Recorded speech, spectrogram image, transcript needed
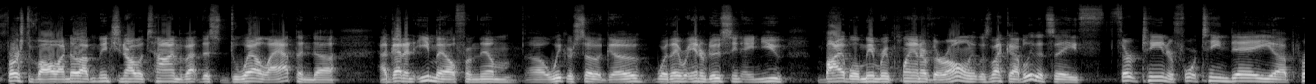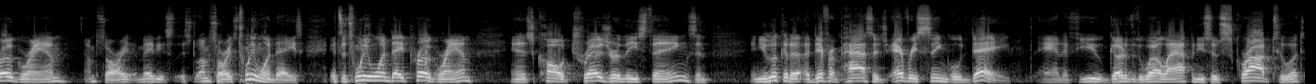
First of all, I know I mentioned all the time about this Dwell app, and uh, I got an email from them uh, a week or so ago where they were introducing a new Bible memory plan of their own. It was like I believe it's a 13 or 14 day uh, program. I'm sorry, maybe it's, it's, I'm sorry, it's 21 days. It's a 21 day program, and it's called Treasure These Things. And and you look at a, a different passage every single day. And if you go to the Dwell app and you subscribe to it,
